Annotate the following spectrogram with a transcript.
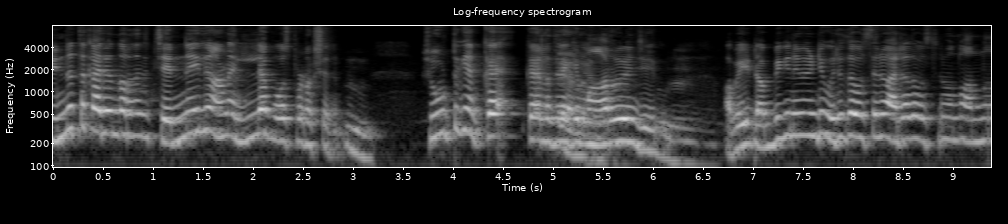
പിന്നത്തെ കാര്യം എന്ന് പറഞ്ഞാൽ ചെന്നൈയിലാണ് എല്ലാ പോസ്റ്റ് പ്രൊഡക്ഷനും ഷൂട്ടിംഗ് ഒക്കെ കേരളത്തിലേക്ക് മാറുകയും ചെയ്തു. അപ്പോൾ ഈ ഡബിങ്ങിന് വേണ്ടി ഒരു ദിവസത്തിനും അര ദിവസത്തിനും ഒന്നും അന്ന്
